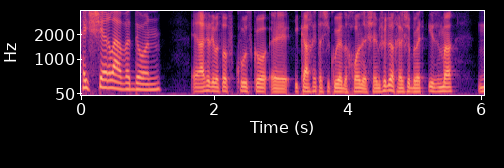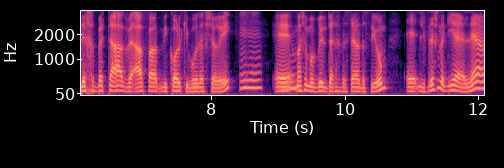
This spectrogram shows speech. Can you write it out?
הישר לאבדון. רק כדי בסוף קוסקו אה, ייקח את השיקוי הנכון לשם שלי, אחרי שבאמת איזמה נחבטה ועפה מכל כיוון אפשרי. אה, מה שמוביל תכף לסצנת הסיום. אה, לפני שנגיע אליה,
